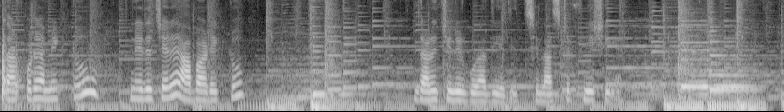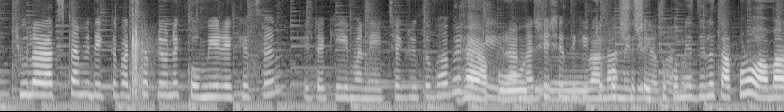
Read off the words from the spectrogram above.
তারপরে আমি একটু নেড়ে চেড়ে আবার একটু দারুচিনির গুঁড়া দিয়ে দিচ্ছি লাস্টে ফিনিশিংয়ে চুলার আঁচটা আমি দেখতে পাচ্ছি আপনি অনেক কমিয়ে রেখেছেন। এটা কি মানে ইচ্ছাকৃতভাবে হ্যাঁ রান্নার শেষের দিকে একটু কমিয়ে শেষে দিলে একটু কমিয়ে দিলে তারপরও আমার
